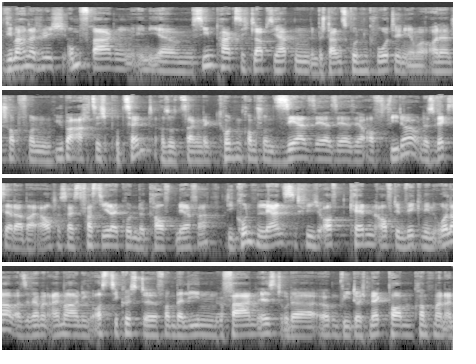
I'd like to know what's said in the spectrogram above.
Sie machen natürlich Umfragen in ihrem Theme Parks. Ich glaube, sie hatten eine Bestandskundenquote in ihrem Online-Shop von über 80 Prozent. Also sozusagen, die Kunden kommen schon sehr, sehr, sehr, sehr oft wieder. Und es wächst ja dabei auch. Das heißt, fast jeder Kunde kauft mehrfach. Die Kunden lernen es natürlich oft kennen auf dem Weg in den Urlaub. Also wenn man einmal an die Ostseeküste von Berlin gefahren ist oder irgendwie durch MacPom, kommt man an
